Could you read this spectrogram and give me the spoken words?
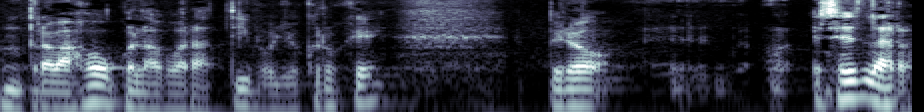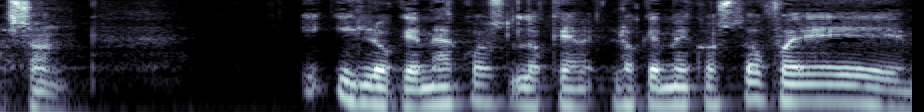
Un trabajo colaborativo, yo creo que. Pero esa es la razón. Y, lo, que me lo, que, lo que me costó fue,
